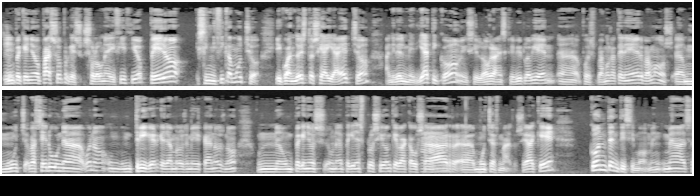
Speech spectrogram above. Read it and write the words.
Es un pequeño paso porque es solo un edificio, pero significa mucho. Y cuando esto se haya hecho a nivel mediático, y si logran escribirlo bien, eh, pues vamos a tener, vamos, eh, mucho, va a ser una, bueno, un, trigger que llaman los americanos, ¿no? Un, pequeño, una pequeña explosión que va a causar eh, muchas más. O sea que contentísimo. Me, has,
